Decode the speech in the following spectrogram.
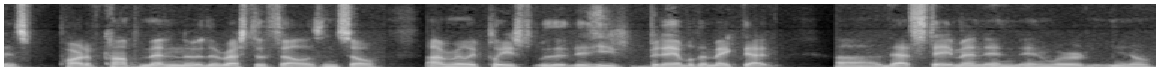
as part of complementing the, the rest of the fellas. And so I'm really pleased that he's been able to make that uh, that statement, and, and we're you know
